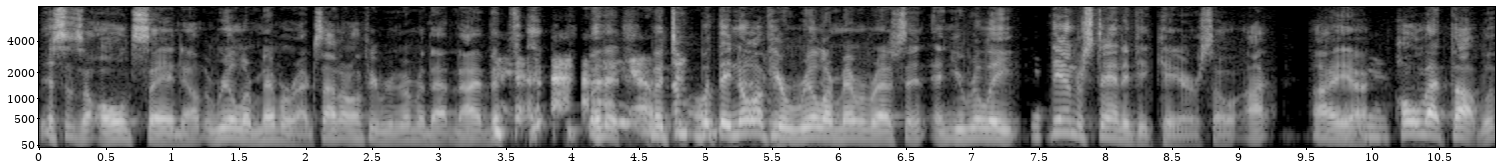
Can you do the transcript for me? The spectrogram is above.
This is an old saying, now, real or Memorex. I don't know if you remember that night, but but, they, yeah, but, you, but they know if you're real or Memorex, and, and you really yeah. they understand if you care. So I I uh, yeah. hold that thought. We're,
